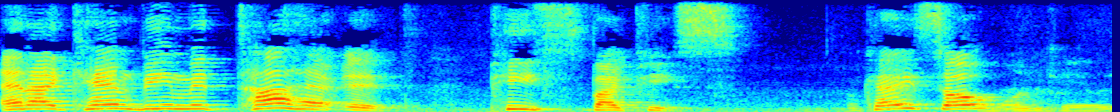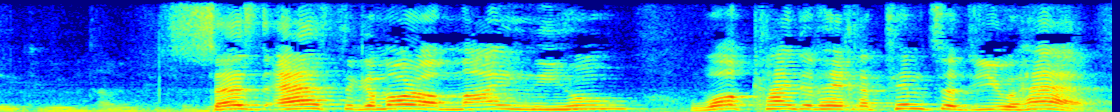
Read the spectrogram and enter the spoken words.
And I can be mitaher it piece by piece. Okay, so One keli could be piece Says, ask the Gemara, my nihu, what kind of hechatimta do you have?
